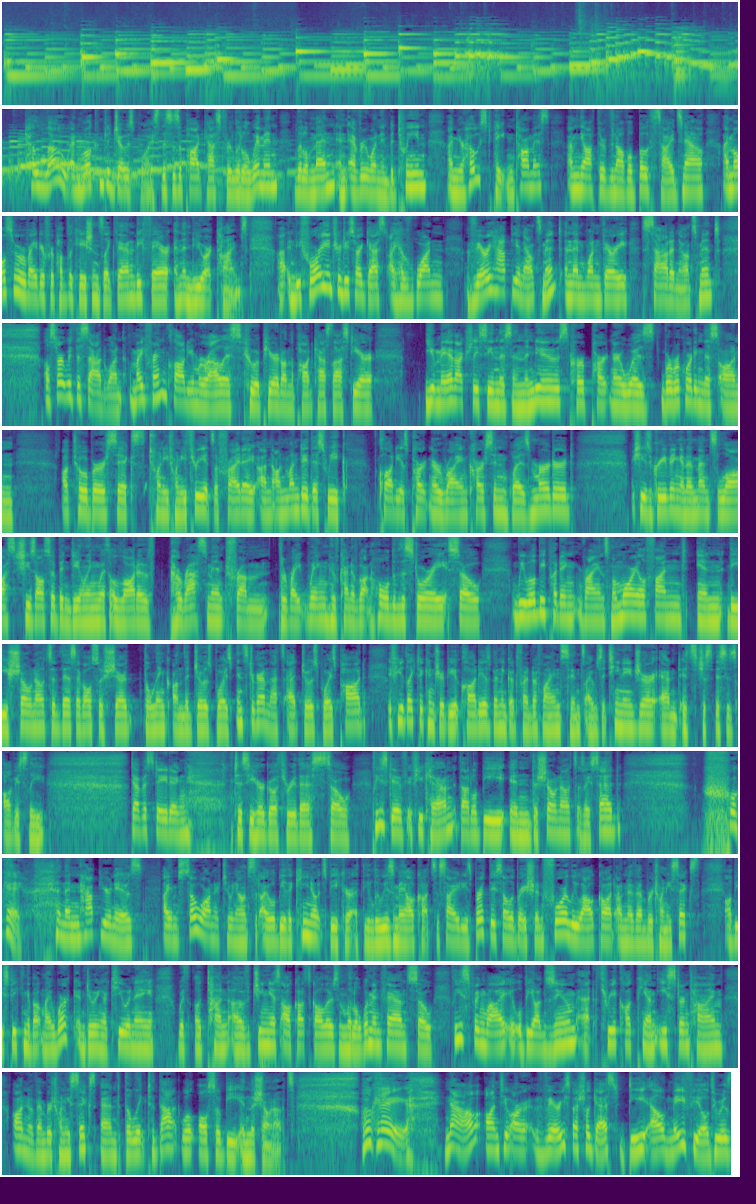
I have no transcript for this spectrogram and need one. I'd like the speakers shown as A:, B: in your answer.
A: Thank you. Hello, and welcome to Jo's Boys. This is a podcast for little women, little men, and everyone in between. I'm your host, Peyton Thomas. I'm the author of the novel Both Sides Now. I'm also a writer for publications like Vanity Fair and the New York Times. Uh, and before I introduce our guest, I have one very happy announcement and then one very sad announcement. I'll start with the sad one. My friend Claudia Morales, who appeared on the podcast last year, you may have actually seen this in the news. Her partner was, we're recording this on October 6th, 2023. It's a Friday. And on Monday this week, Claudia's partner, Ryan Carson, was murdered. She's grieving an immense loss. She's also been dealing with a lot of harassment from the right wing who've kind of gotten hold of the story. So we will be putting Ryan's memorial fund in the show notes of this. I've also shared the link on the Jo's Boys Instagram. That's at Jo's Boys Pod. If you'd like to contribute, Claudia's been a good friend of mine since I was a teenager. And it's just, this is obviously devastating to see her go through this. So please give if you can. That'll be in the show notes, as I said. Okay. And then happier news. I am so honored to announce that I will be the keynote speaker at the Louisa May Alcott Society's birthday celebration for Lou Alcott on November 26th. I'll be speaking about my work and doing a Q&A with a ton of genius Alcott scholars and Little Women fans. So please swing by. It will be on Zoom at 3 o'clock p.m. Eastern time on November 26th. And the link to that will also be in the show notes. Okay. Now on to our very special guest, D.L. Mayfield, who is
